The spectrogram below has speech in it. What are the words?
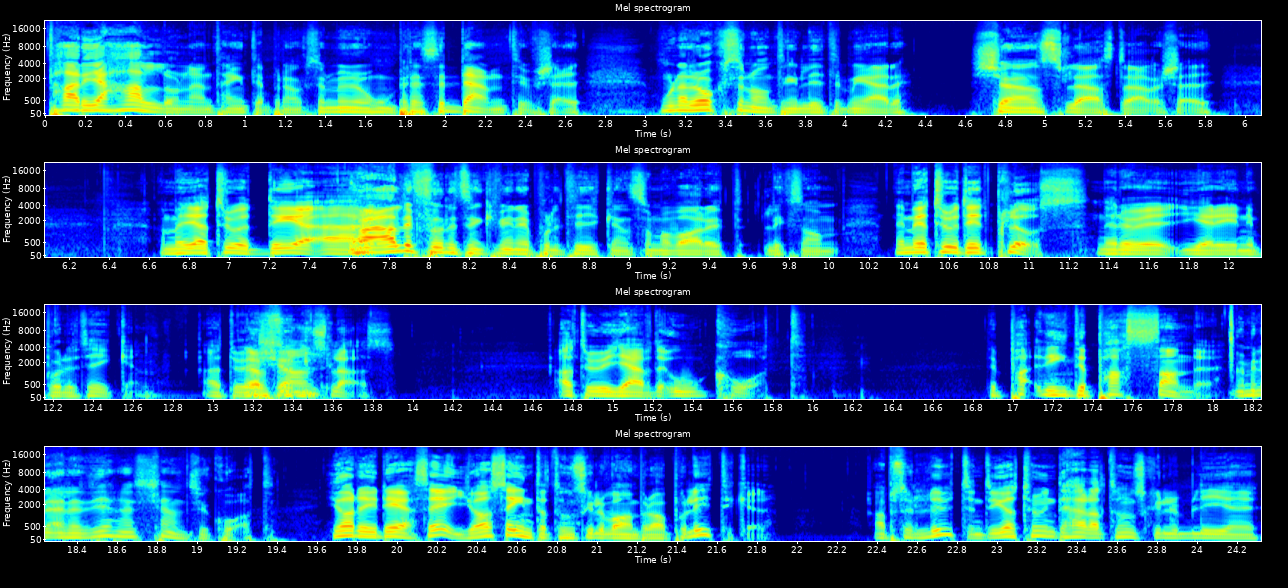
Tarja Hallonen tänkte jag på nu också, nu är hon president i och för sig. Hon hade också någonting lite mer könslöst över sig. Ja, Men jag tror att det Det har är... aldrig funnits en kvinna i politiken som har varit liksom Nej, men jag tror att det är ett plus när du ger dig in i politiken. Att du är Absolut. könslös. Att du är jävligt okåt. Det, pa- det är inte passande. Men Ellen DeGeneres känns ju kåt. Ja, det är det jag säger. Jag säger inte att hon skulle vara en bra politiker. Absolut inte. Jag tror inte heller att hon skulle bli eh,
